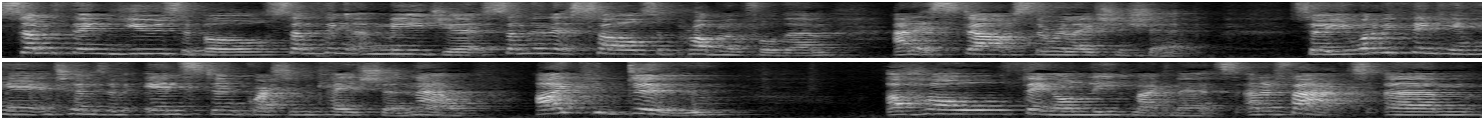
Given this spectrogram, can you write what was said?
something usable, something immediate, something that solves a problem for them, and it starts the relationship. So you want to be thinking here in terms of instant gratification. Now, I could do a whole thing on lead magnets, and in fact, um,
